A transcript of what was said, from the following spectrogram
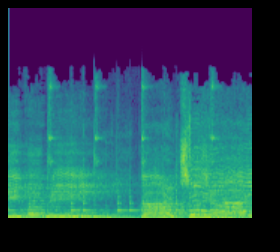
ദൈവമേ കാഴ്ചയായി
